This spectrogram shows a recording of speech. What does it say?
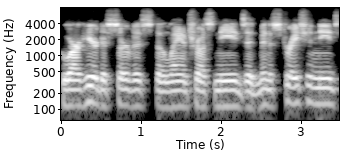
who are here to service the land trust needs, administration needs,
